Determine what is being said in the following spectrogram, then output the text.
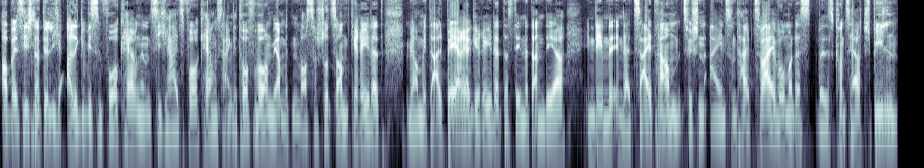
Aber es ist natürlich alle gewissen Vorkehrungen und Sicherheitsvorkehrungen sind getroffen worden. Wir haben mit dem Wasserschutzamt geredet, wir haben mit der Alperia geredet, dass nicht an der, in dem in der Zeitraum zwischen eins und halb zwei, wo wir das, das Konzert spielen,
